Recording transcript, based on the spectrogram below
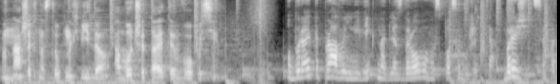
в наших наступних відео або читайте в описі. Обирайте правильні вікна для здорового способу життя. Бережіть себе.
